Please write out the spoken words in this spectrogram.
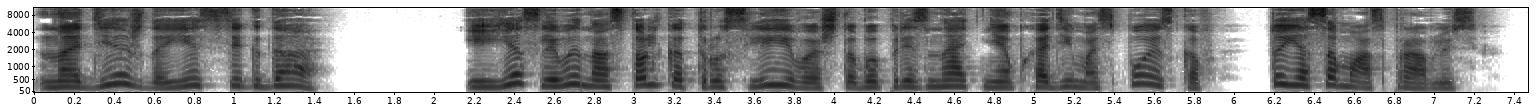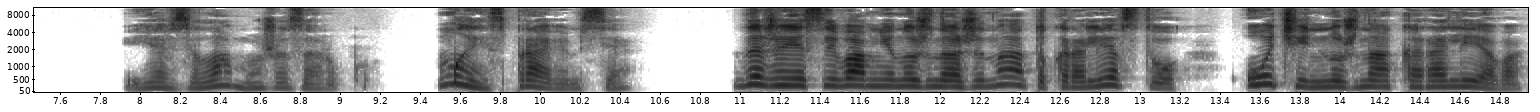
Надежда есть всегда. И если вы настолько трусливы, чтобы признать необходимость поисков, то я сама справлюсь. Я взяла мужа за руку. Мы справимся. Даже если вам не нужна жена, то королевству очень нужна королева.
